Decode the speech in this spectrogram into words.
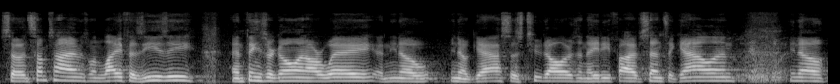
So and sometimes when life is easy and things are going our way, and you know, you know, gas is two dollars and eighty-five cents a gallon, you know,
